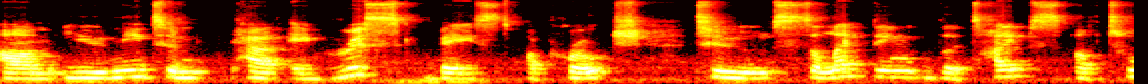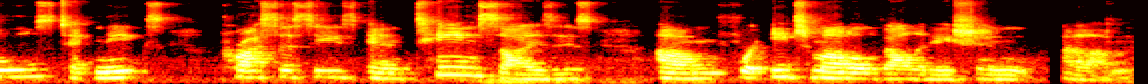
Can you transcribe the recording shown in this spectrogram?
Um, you need to have a risk-based approach to selecting the types of tools, techniques, processes, and team sizes um, for each model validation um,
